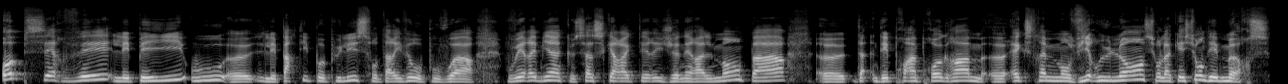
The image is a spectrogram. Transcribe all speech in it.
Observez les pays où euh, les partis populistes sont arrivés au pouvoir. Vous verrez bien que ça se caractérise généralement par euh, des, un programme euh, extrêmement virulent sur la question des mœurs.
